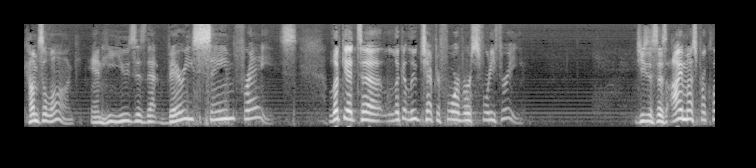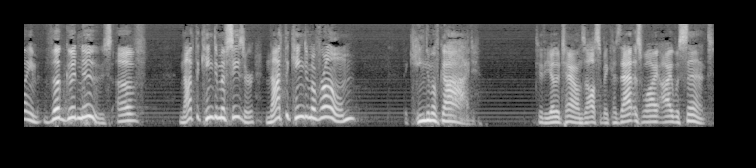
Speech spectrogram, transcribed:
comes along and he uses that very same phrase. Look at, uh, look at Luke chapter 4, verse 43. Jesus says, I must proclaim the good news of not the kingdom of Caesar, not the kingdom of Rome, the kingdom of God to the other towns also, because that is why I was sent.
